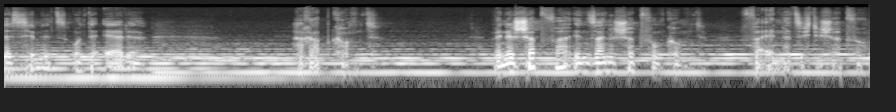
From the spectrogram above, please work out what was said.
des Himmels und der Erde herabkommt, wenn der Schöpfer in seine Schöpfung kommt, verändert sich die Schöpfung.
